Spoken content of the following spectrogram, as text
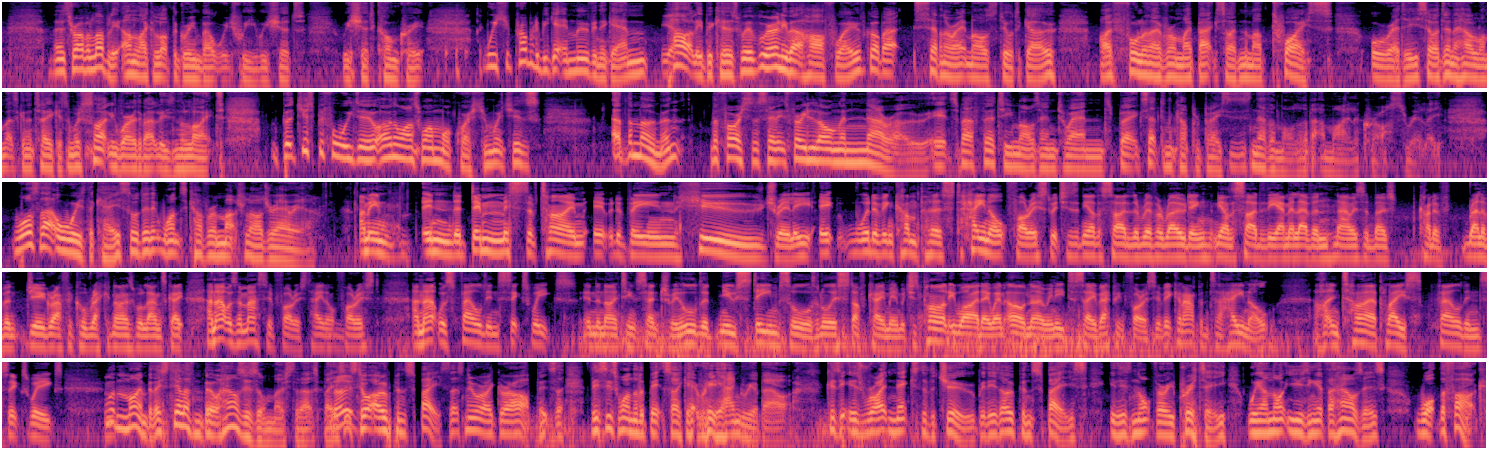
And it's rather lovely, unlike a lot of the greenbelt, which we, we should we should concrete. We should probably be getting moving again, yeah. partly because we're, we're only about halfway. We've got about seven or eight miles still to go. I've fallen over on my backside in the mud twice already, so I don't know how long that's going to take us, and we're slightly worried about losing the light. But just before we do, I want to ask one more question, which is at the moment, the forest, as I said, it's very long and narrow. It's about 13 miles end to end, but except in a couple of places, it's never more than about a mile across, really. Was that always the case, or did it once cover a much larger area? I mean, in the dim mists of time, it would have been huge, really. It would have encompassed Hainault Forest, which is on the other side of the River Roding, the other side of the M11, now is the most kind of relevant geographical recognisable landscape. And that was a massive forest, Hainault Forest. And that was felled in six weeks in the 19th century. All the new steam saws and all this stuff came in, which is partly why they went, oh no, we need to save Epping Forest. If it can happen to Hainault, an entire place felled in six weeks, I wouldn't mind, but they still haven't built houses on most of that space. No. It's still open space. That's near where I grew up. It's a, this is one of the bits I get really angry about because it is right next to the tube. It is open space. It is not very pretty. We are not using it for houses. What the fuck?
